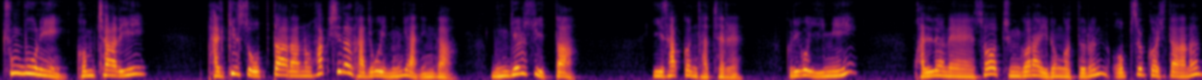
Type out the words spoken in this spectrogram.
충분히 검찰이 밝힐 수 없다라는 확신을 가지고 있는 게 아닌가. 뭉갤 수 있다. 이 사건 자체를. 그리고 이미 관련해서 증거나 이런 것들은 없을 것이다라는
